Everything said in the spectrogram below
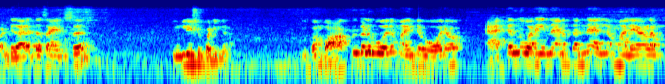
പണ്ട് കാലത്തെ സയൻസ് ഇംഗ്ലീഷ് പഠിക്കണം. ഇപ്പം വാക്കുകൾ പോലും അതിന്റെ ഓരോ ആറ്റ് എന്ന് പറയുന്നതിനെ തന്നെ എല്ലാം മലയാളം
